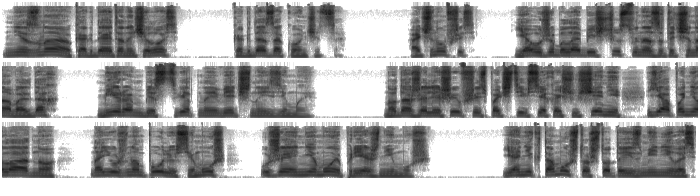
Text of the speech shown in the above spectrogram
Не знаю, когда это началось, когда закончится. Очнувшись, я уже была бесчувственно заточена во льдах миром бесцветной вечной зимы. Но даже лишившись почти всех ощущений, я поняла одно — на Южном полюсе муж уже не мой прежний муж. Я не к тому, что что-то изменилось,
